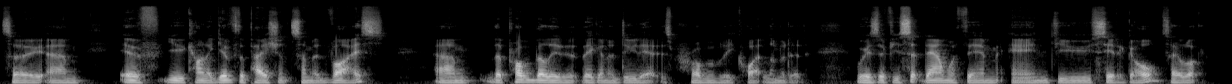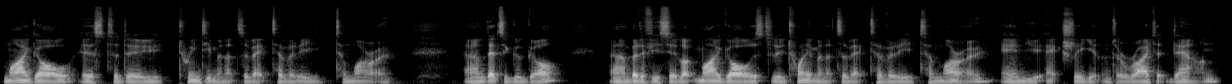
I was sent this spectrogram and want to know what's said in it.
So um, if you kind of give the patient some advice, um, the probability that they're going to do that is probably quite limited. Whereas if you sit down with them and you set a goal, say, look, my goal is to do 20 minutes of activity tomorrow. Um, that's a good goal. Um, but if you said, look, my goal is to do 20 minutes of activity tomorrow, and you actually get them to write it down,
